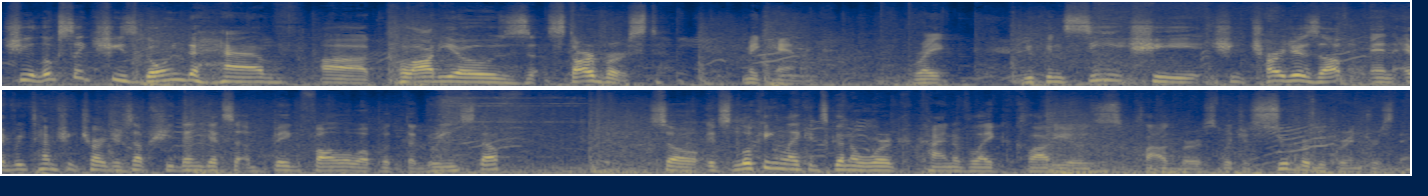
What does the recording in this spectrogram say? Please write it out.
she looks like she's going to have uh, Claudio's Starburst mechanic, right? You can see she she charges up, and every time she charges up, she then gets a big follow up with the green stuff. So it's looking like it's gonna work kind of like Claudio's Cloudburst, which is super duper interesting.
